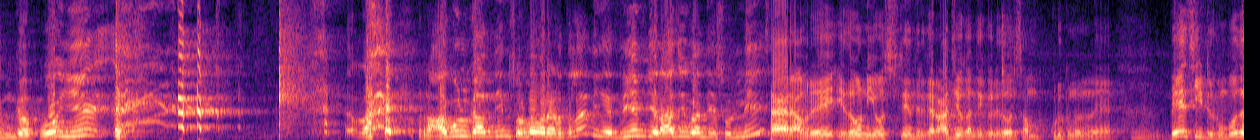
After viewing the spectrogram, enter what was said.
அங்கே போய் ராகுல் காந்தின்னு சொல்ல வர இடத்துல நீங்கள் டிஎம்கே ராஜீவ் காந்தியை சொல்லி சார் அவரு ஏதோ ஒன்று யோசிச்சுட்டே இருந்திருக்காரு. ராஜீவ் காந்திக்கு ஏதோ ஒரு சம் கொடுக்கணும்னு. பேசிட்டு இருக்கும்போது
